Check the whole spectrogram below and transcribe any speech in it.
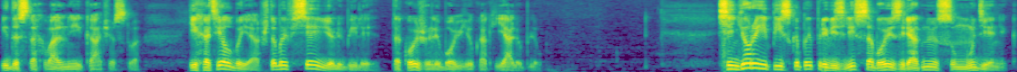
и достохвальные качества. И хотел бы я, чтобы все ее любили такой же любовью, как я люблю. Сеньоры-епископы привезли с собой изрядную сумму денег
